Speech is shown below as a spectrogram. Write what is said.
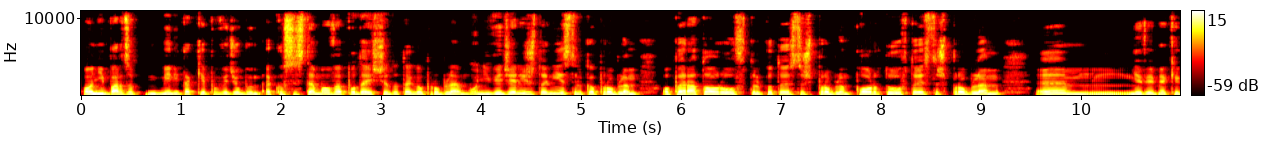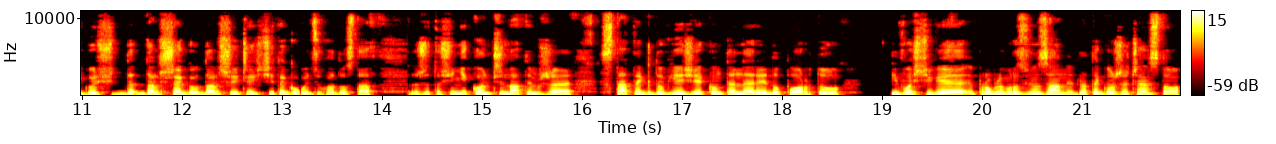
oni bardzo mieli takie, powiedziałbym, ekosystemowe podejście do tego problemu. Oni wiedzieli, że to nie jest tylko problem operatorów, tylko to jest też problem portów, to jest też problem, nie wiem, jakiegoś dalszego, dalszej części tego łańcucha dostaw, że to się nie kończy na tym, że statek dowiezie kontenery do portu, i właściwie problem rozwiązany, dlatego że często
